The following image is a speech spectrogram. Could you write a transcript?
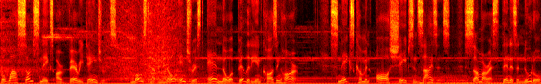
But while some snakes are very dangerous, most have no interest and no ability in causing harm. Snakes come in all shapes and sizes. Some are as thin as a noodle,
